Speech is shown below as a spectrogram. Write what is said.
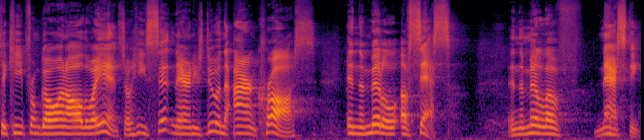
to keep from going all the way in. So he's sitting there and he's doing the iron cross in the middle of cess, in the middle of nasty.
